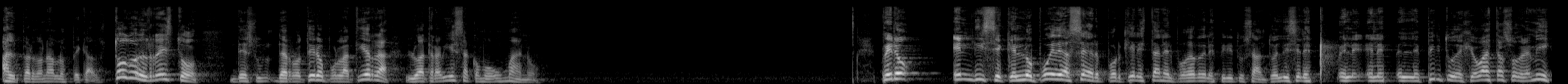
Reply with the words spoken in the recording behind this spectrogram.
al perdonar los pecados. Todo el resto de su derrotero por la tierra lo atraviesa como humano. Pero él dice que él lo puede hacer porque él está en el poder del Espíritu Santo. Él dice, el, Espíritu de Jehová está sobre mí.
